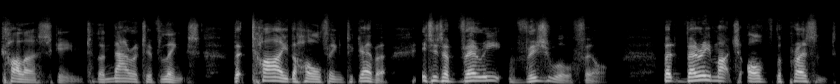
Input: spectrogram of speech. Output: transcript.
color scheme to the narrative links that tie the whole thing together. It is a very visual film, but very much of the present,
